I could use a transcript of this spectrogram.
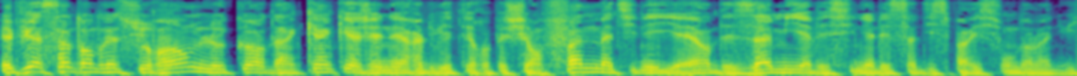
Et puis à Saint-André-sur-Orne, le corps d'un quinquagénaire a lui été repêché en fin de matinée hier. Des amis avaient signalé sa disparition dans la nuit.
